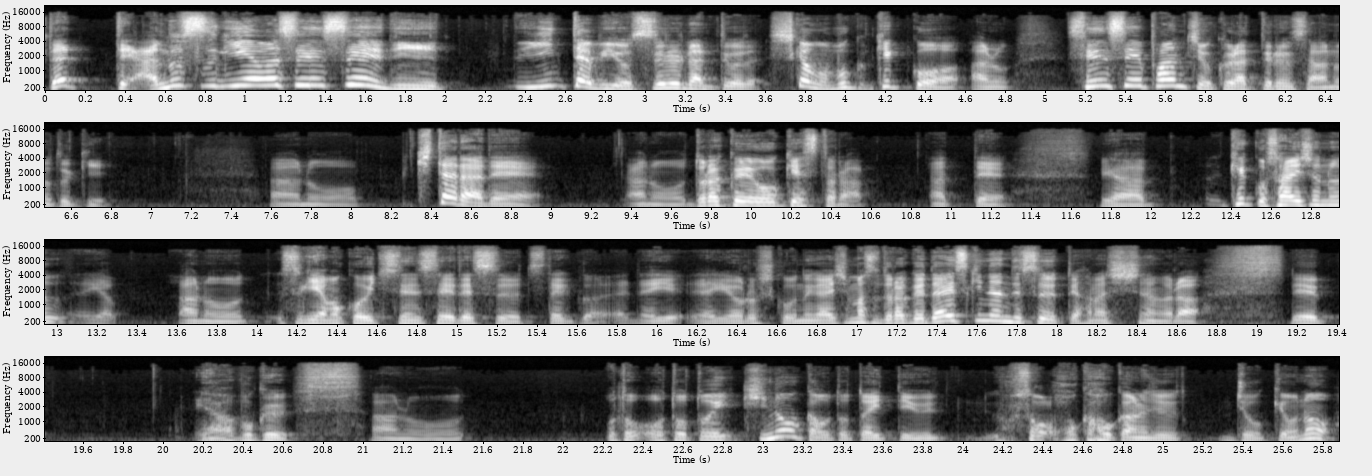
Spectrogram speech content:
だってあの杉山先生にインタビューをするなんてことしかも僕結構あの先生パンチを食らってるんですよあの時。あの来たらであのドラクエオーケストラあっていや結構最初のいやあの杉山浩一先生です」つって「よろしくお願いしますドラクエ大好きなんです」って話しながらでいや僕あのおとおととい昨日かおとといっていうそほかほかの状況の、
